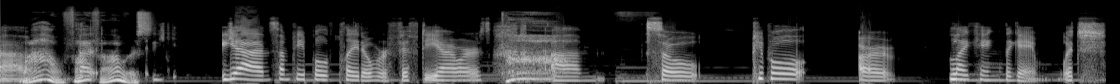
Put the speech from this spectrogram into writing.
um, wow, five hours. Yeah, and some people have played over 50 hours. um, so people are liking the game, which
